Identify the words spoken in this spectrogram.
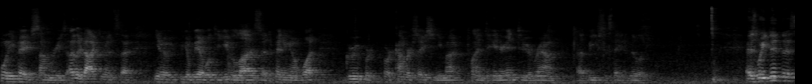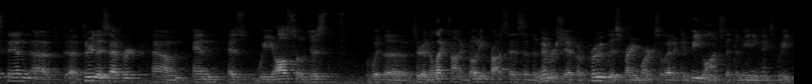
20-page summaries, other documents that, you know, you'll be able to utilize uh, depending on what group or, or conversation you might plan to enter into around uh, beef sustainability. As we did this then, uh, uh, through this effort, um, and as we also just with a, through an electronic voting process of the membership, approved this framework so that it could be launched at the meeting next week.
